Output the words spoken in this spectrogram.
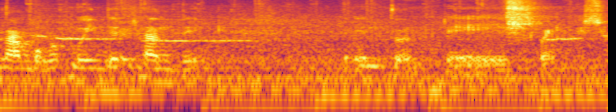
tampoco es muy interesante. Entonces, bueno, eso.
